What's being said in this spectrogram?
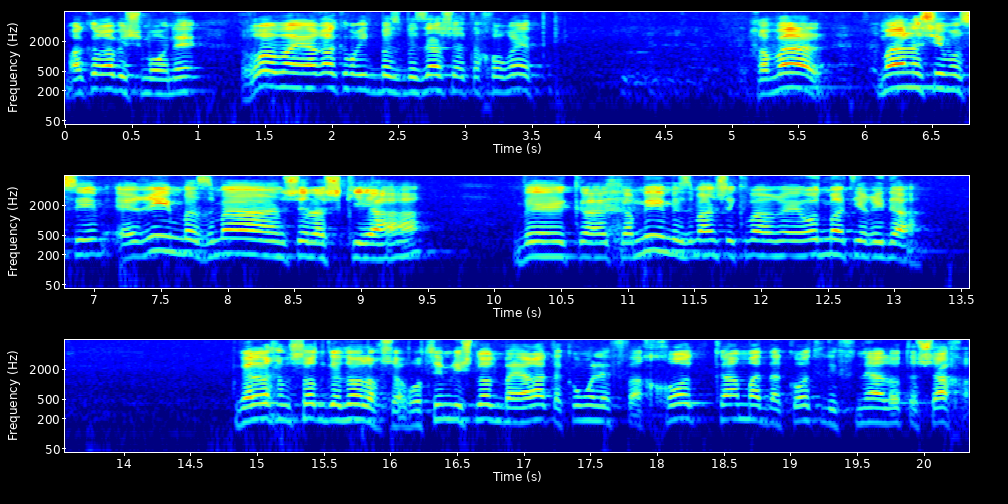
מה קרה בשמונה? רוב ההערה כבר התבזבזה שאתה חורף. חבל. מה אנשים עושים? ערים בזמן של השקיעה וקמים בזמן שכבר אה, עוד מעט ירידה. אגלה לכם סוד גדול עכשיו, רוצים לשלוט בעיירה, תקומו לפחות כמה דקות לפני עלות השחר.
